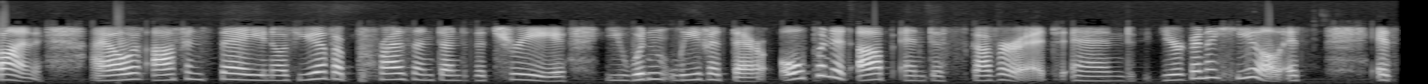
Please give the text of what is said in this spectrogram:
fun. I always often say, you know, if you have a present under the tree, you wouldn't leave it there. Open it up and discover it, and you're going to heal. It's it's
